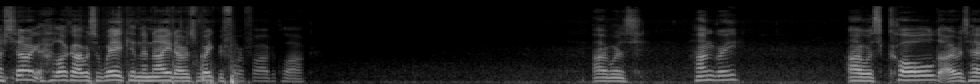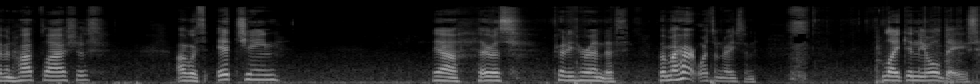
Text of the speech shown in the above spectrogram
My stomach, look, I was awake in the night. I was awake before 5 o'clock. I was hungry. I was cold. I was having hot flashes. I was itching. Yeah, it was pretty horrendous. But my heart wasn't racing. Like in the old days.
